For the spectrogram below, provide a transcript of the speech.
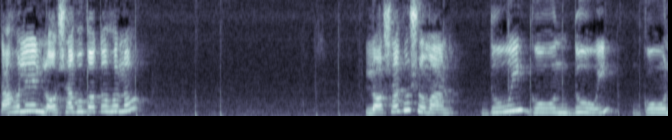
তাহলে লসাগু কত হলো? লসাগু সমান দুই গুণ দুই গুণ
